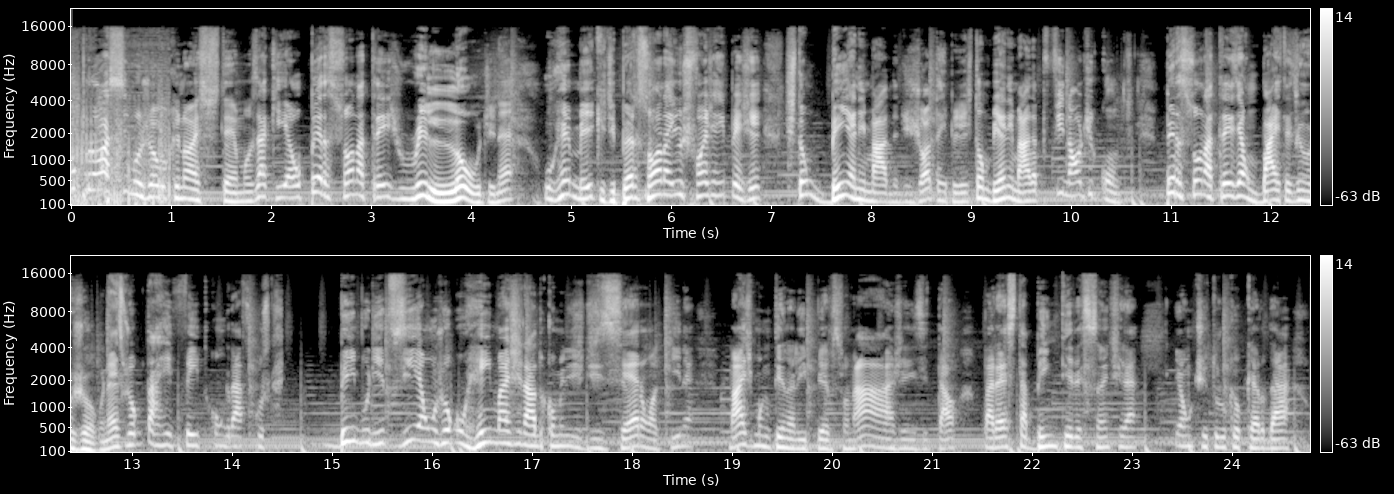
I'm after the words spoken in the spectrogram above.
O próximo jogo que nós temos aqui é o Persona 3 Reload, né? O remake de Persona e os fãs de RPG estão bem animados, de JRPG estão bem animados, afinal de contas, Persona 3 é um baita de um jogo, né? Esse jogo tá refeito com gráficos bem bonitos e é um jogo reimaginado, como eles disseram aqui, né? Mas mantendo ali personagens e tal, parece estar tá bem interessante, né? E é um título que eu quero dar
